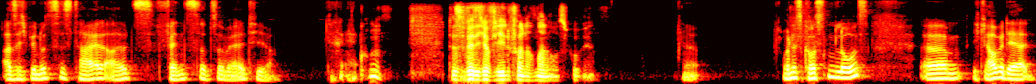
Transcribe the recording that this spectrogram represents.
Also ich benutze das Teil als Fenster zur Welt hier. Cool. Das werde ich auf jeden Fall nochmal ausprobieren. Ja. Und ist kostenlos. Ähm, ich glaube, der,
